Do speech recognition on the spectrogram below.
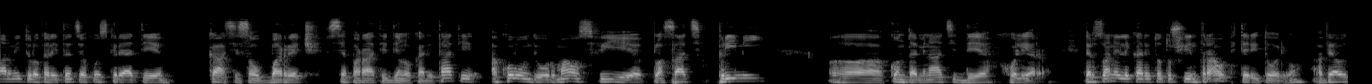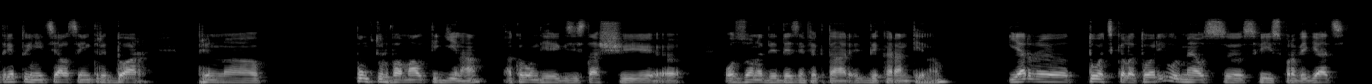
anumite localități au fost create case sau barăci separate din localitate, acolo unde urmau să fie plasați primii uh, contaminați de holeră. Persoanele care totuși intrau pe teritoriu aveau dreptul inițial să intre doar prin uh, punctul Vamal Tighina, acolo unde exista și uh, o zonă de dezinfectare, de carantină, iar uh, toți călătorii urmeau să, să fie supravegheați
